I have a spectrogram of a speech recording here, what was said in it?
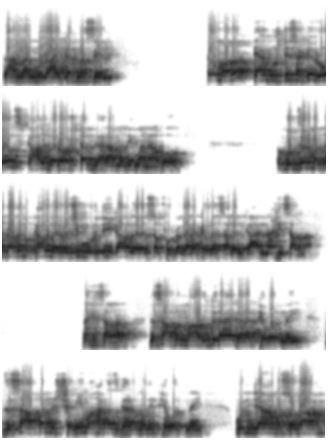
लहान लहान मुलं ऐकत नसेल तर मग त्या गोष्टीसाठी रोज काल भैरवाष्टक घरामध्ये म्हणावं. खूप जण म्हणतात आता मग काल मूर्ती काल भैरवचा फोटो घरात ठेवला चालेल का? नाही चालणार. नाही चालणार. जसं आपण मारुतीराया घरात ठेवत नाही जसं आपण शनी महाराज घरामध्ये ठेवत नाही मुंजा मसोबा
